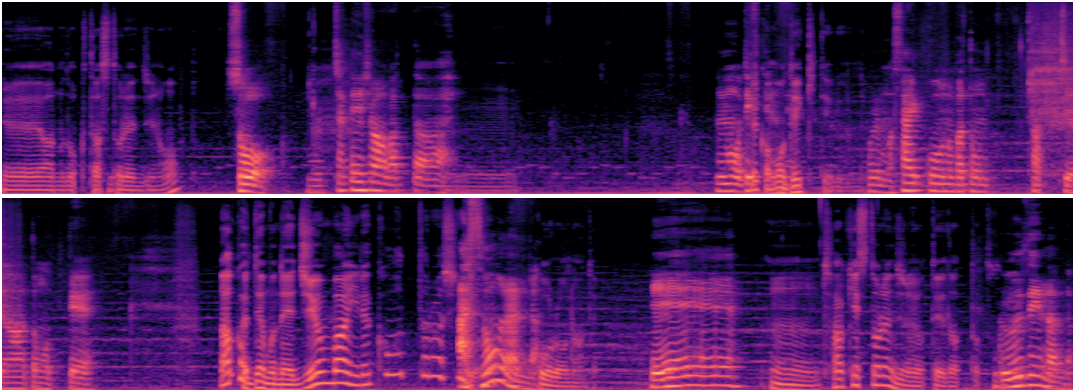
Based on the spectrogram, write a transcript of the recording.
えー、あのドクター・ストレンジの？そう。めっちゃテンション上がった。もうできてる、ね、もうできてるこれもう最高のバトンタッチだなと思って。なんかでもね順番入れ替わったらしいよ。あそうなんだ。コロナへえでうん先ストレンジの予定だったと。偶然なんだ。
